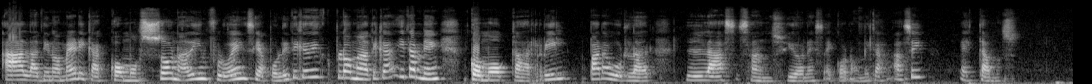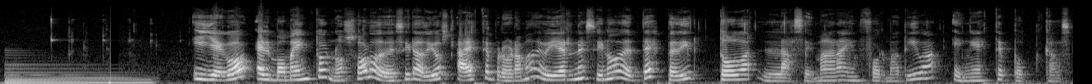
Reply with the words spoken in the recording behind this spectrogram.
a Latinoamérica como zona de influencia política y diplomática y también como carril para burlar las sanciones económicas. Así estamos. Y llegó el momento no solo de decir adiós a este programa de viernes, sino de despedir toda la semana informativa en este podcast.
